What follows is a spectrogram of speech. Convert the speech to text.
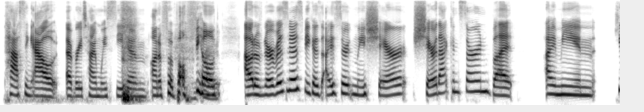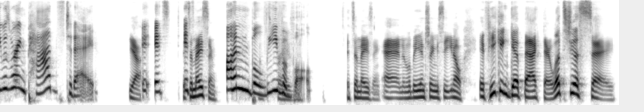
passing out every time we see him on a football field Right. out of nervousness because I certainly share share that concern but I mean he was wearing pads today. Yeah. It, it's It's, it's amazing. unbelievable. It's amazing. And it'll be interesting to see, you know, if he can get back there, let's just say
